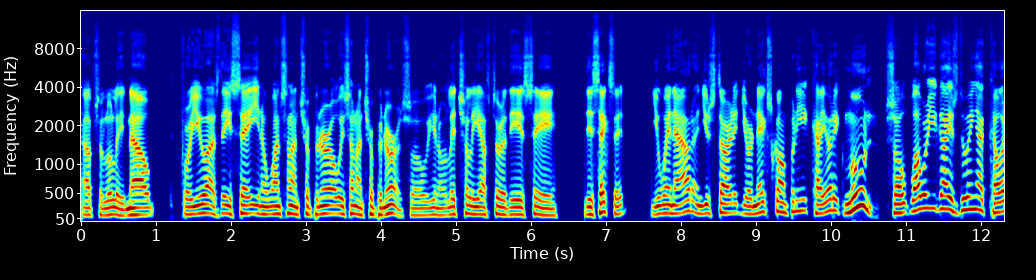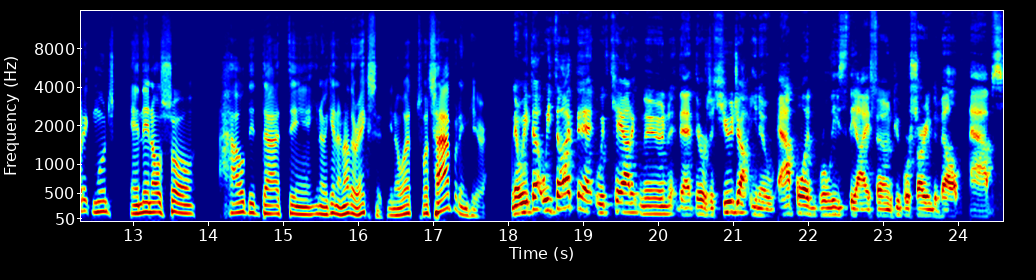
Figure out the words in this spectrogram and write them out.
Absolutely. Now, for you, as they say, you know, once an entrepreneur, always an entrepreneur. So, you know, literally after this uh, this exit, you went out and you started your next company, Chaotic Moon. So, what were you guys doing at Chaotic Moon? And then also, how did that, uh, you know, again, another exit? You know, what what's happening here? Now we thought we thought that with Chaotic Moon that there was a huge, you know, Apple had released the iPhone. People were starting to develop apps.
